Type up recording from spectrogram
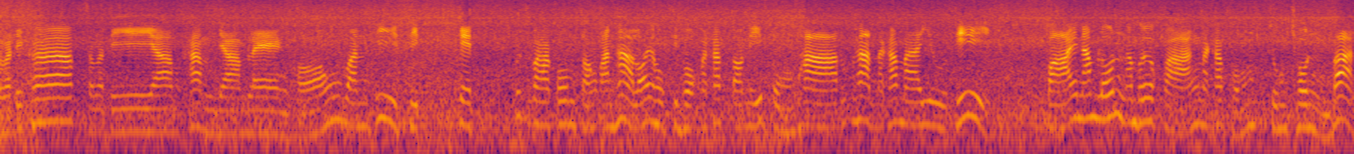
สวัสดีครับ สวัสดียามค่ำยามแรงของวันที่ 17 พฤษภาคม 2566 นะครับ ตอนนี้ปุ่มพาทุกท่านนะครับ มาอยู่ที่ฝายน้ำล้นอำเภอฝางนะครับ ผมชุมชนบ้าน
